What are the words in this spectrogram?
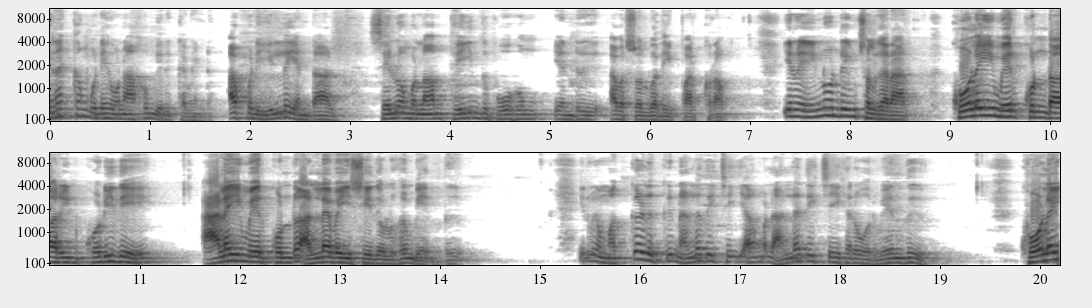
இரக்கம் உடையவனாகவும் இருக்க வேண்டும். அப்படி இல்லை என்றால் செல்வமெல்லாம் தேய்ந்து போகும் என்று அவர் சொல்வதை பார்க்கிறோம். எனவே இன்னொன்றையும் சொல்கிறார் கொலை மேற்கொண்டாரின் கொடிதே அலை மேற்கொண்டு அல்லவை செய்தொழுகம் வேந்து. எனவே மக்களுக்கு நல்லதை செய்யாமல் அல்லதை செய்கிற ஒரு வேந்து கொலை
